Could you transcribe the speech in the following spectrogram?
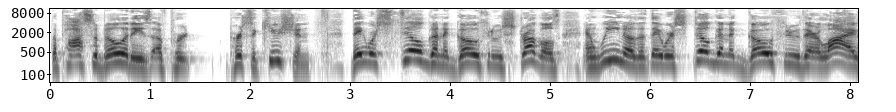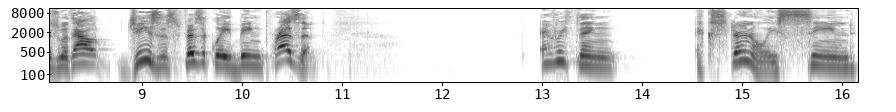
the possibilities of per- persecution. They were still going to go through struggles, and we know that they were still going to go through their lives without Jesus physically being present everything externally seemed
